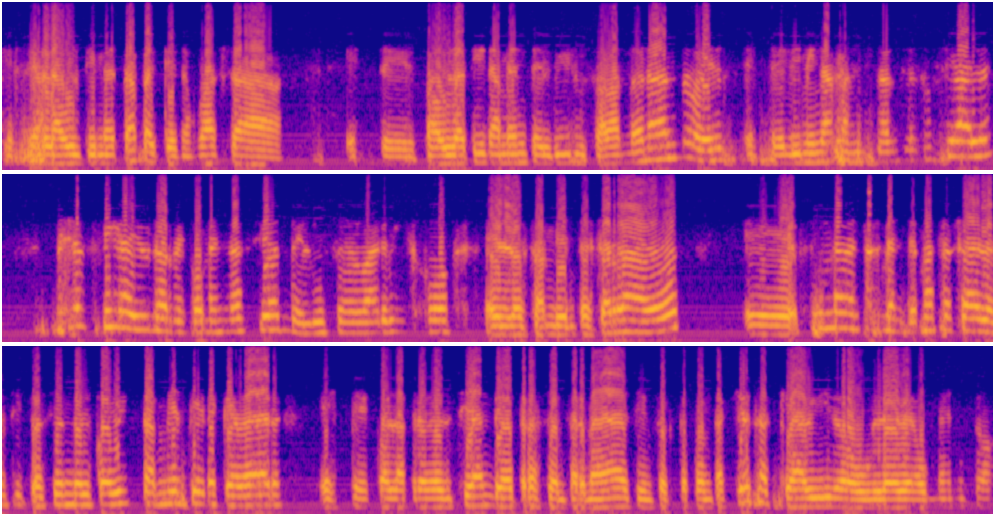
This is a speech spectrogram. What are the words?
que sea la última etapa y que nos vaya este, paulatinamente el virus abandonando, es este, eliminar las distancias sociales, pero sí hay una recomendación del uso de barbijo en los ambientes cerrados, eh, fundamentalmente, más allá de la situación del COVID, también tiene que ver este, con la prevención de otras enfermedades infectocontagiosas, que ha habido un leve aumento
